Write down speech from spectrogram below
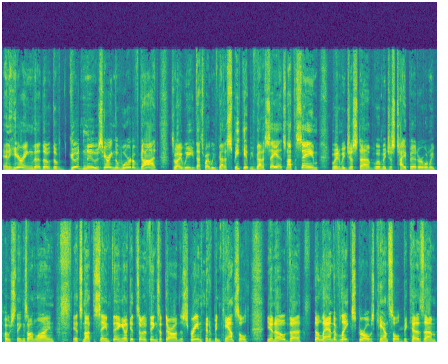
And hearing the, the, the good news, hearing the word of God. That's why, we, that's why we've got to speak it. We've got to say it. It's not the same when we just, uh, when we just type it or when we post things online. It's not the same thing. Look at some of the things up there on the screen that have been canceled. You know, the, the Land O'Lakes girl was canceled because um,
